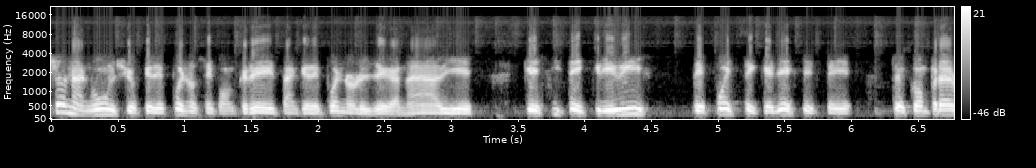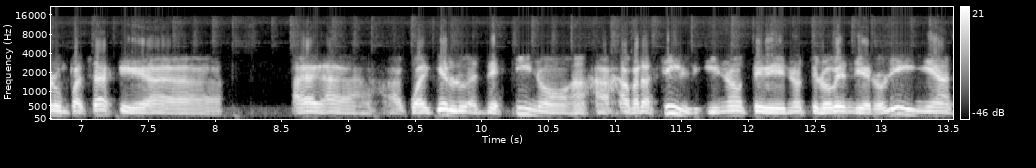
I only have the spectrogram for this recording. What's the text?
Son anuncios que después no se concretan, que después no le llega a nadie, que si te inscribís, después te querés este, te comprar un pasaje a a, cualquier destino, a, Brasil, y no te, no te lo vende aerolínea,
